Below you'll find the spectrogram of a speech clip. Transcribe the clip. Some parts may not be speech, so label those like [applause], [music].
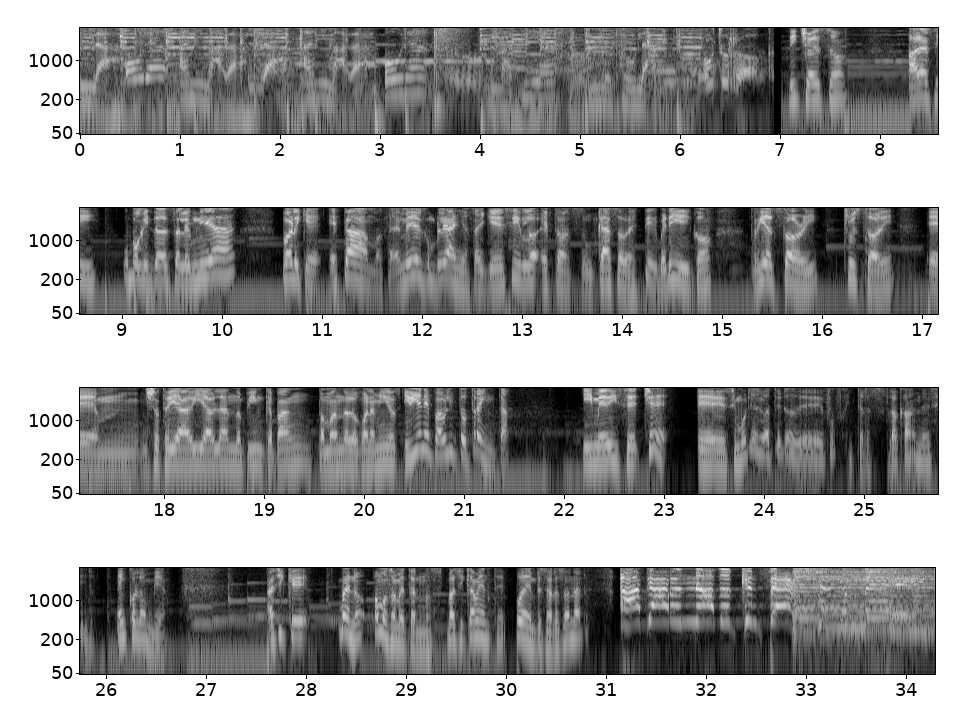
La Hora Animada. La Animada. Hora Matías Mesoulán. Futurock. Dicho eso, ahora sí, un poquito de solemnidad, porque estábamos en el medio del cumpleaños, hay que decirlo, esto es un caso verídico, real story, true story. Eh, yo estoy ahí hablando pin pan, tomándolo con amigos, y viene Pablito 30 y me dice, che, eh, se murió el batero de Foo Fighters, lo acaban de decir, en Colombia. Así que, bueno, vamos a meternos, básicamente, puede empezar a sonar. I've got another confession to make.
